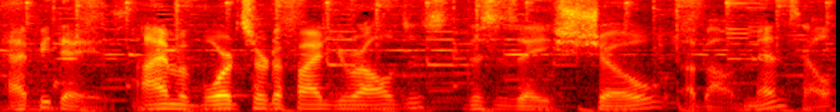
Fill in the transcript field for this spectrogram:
Happy days. I'm a board certified urologist. This is a show about men's health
